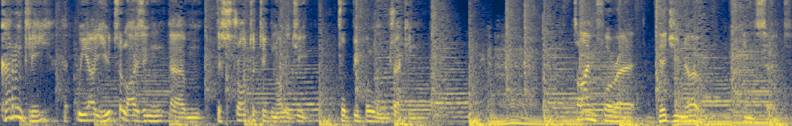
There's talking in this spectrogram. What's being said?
currently, we are utilizing um, the Strata technology for people in tracking. Time for a did you know insert.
